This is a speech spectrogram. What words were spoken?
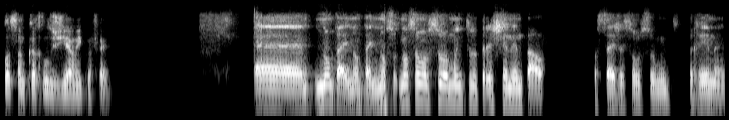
relação com a religião e com a fé? Uh, não tenho, não tenho. Não sou, não sou uma pessoa muito transcendental ou seja, sou muito terrena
